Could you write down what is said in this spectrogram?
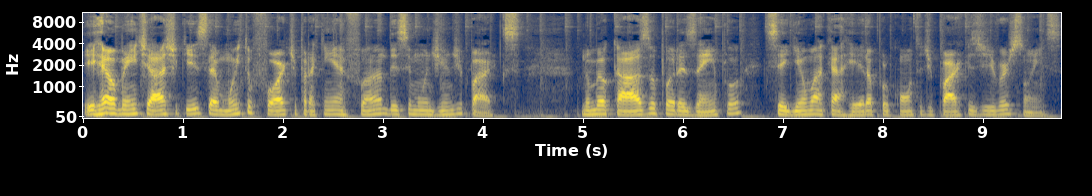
E realmente acho que isso é muito forte para quem é fã desse mundinho de parques. No meu caso, por exemplo, segui uma carreira por conta de parques de diversões.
